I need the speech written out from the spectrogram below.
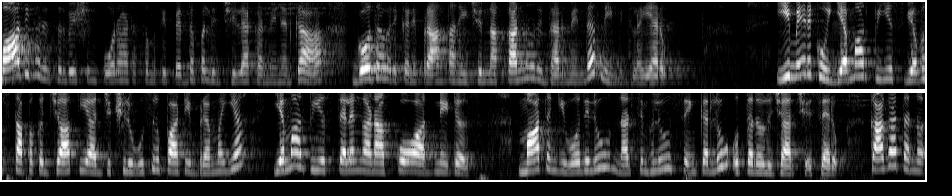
మాదిగ రిజర్వేషన్ పోరాట సమితి పెద్దపల్లి జిల్లా కన్వీనర్గా గోదావరికని ప్రాంతానికి చెందిన కన్నూరి ధర్మేందర్ నియమితులయ్యారు. ఈ మేరకు ఎంఆర్పీఎస్ వ్యవస్థాపక జాతీయ అధ్యక్షులు ఉసురుపాటి బ్రహ్మయ్య ఎంఆర్పీఎస్ తెలంగాణ కోఆర్డినేటర్స్ మాతంగి ఓదెలు నరసింహులు శంకర్లు ఉత్తర్వులు జారీ చేశారు. కాగా తనను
